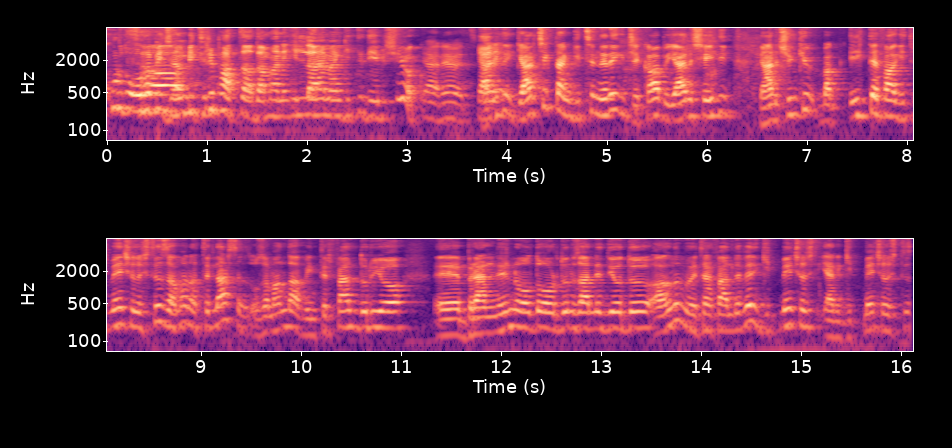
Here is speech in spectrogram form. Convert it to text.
kurdu orada. Tabii canım bir trip attı adam hani illa hemen gitti diye bir şey yok. Yani evet. Yani- Yani de gerçekten gitse nereye gidecek abi? Yani şey değil. Yani çünkü bak ilk defa gitmeye çalıştığı zaman hatırlarsınız. O zaman da Winterfell duruyor. E, Bren'lerin olduğu ordunu zannediyordu. Anladın mı? Winterfell'de ve gitmeye çalıştı. Yani gitmeye çalıştığı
